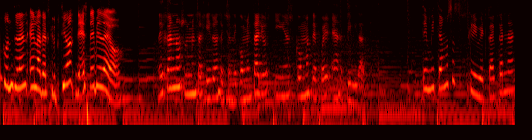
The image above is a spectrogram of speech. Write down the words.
encontrar en la descripción de este video. Déjanos un mensajito en la sección de comentarios y dinos cómo te fue en las actividades. Te invitamos a suscribirte al canal,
